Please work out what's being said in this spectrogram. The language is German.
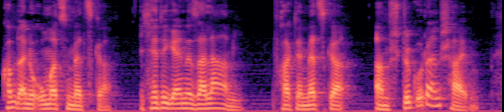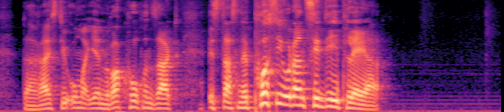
Kommt eine Oma zum Metzger. Ich hätte gerne Salami. Fragt der Metzger, am Stück oder in Scheiben? Da reißt die Oma ihren Rock hoch und sagt, ist das eine Pussy oder ein CD-Player?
